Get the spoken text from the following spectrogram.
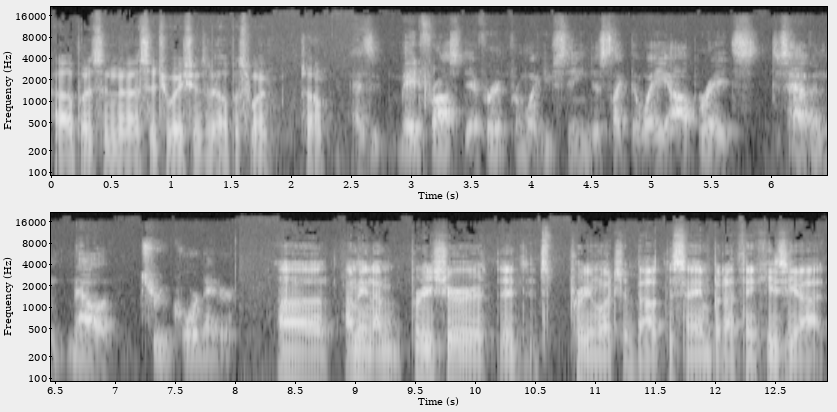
uh, put us in uh, situations to help us win. So Has it made Frost different from what you've seen, just like the way he operates, just having now a true coordinator? Uh, I mean, I'm pretty sure it, it's pretty much about the same, but I think he's got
